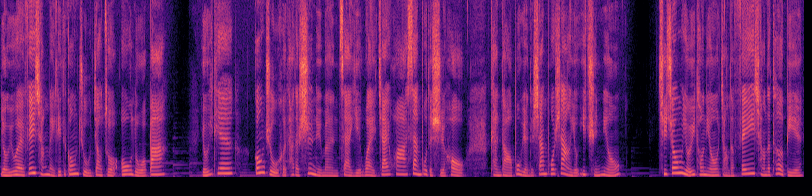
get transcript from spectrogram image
有一位非常美丽的公主，叫做欧罗巴。有一天，公主和她的侍女们在野外摘花、散步的时候，看到不远的山坡上有一群牛，其中有一头牛长得非常的特别。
